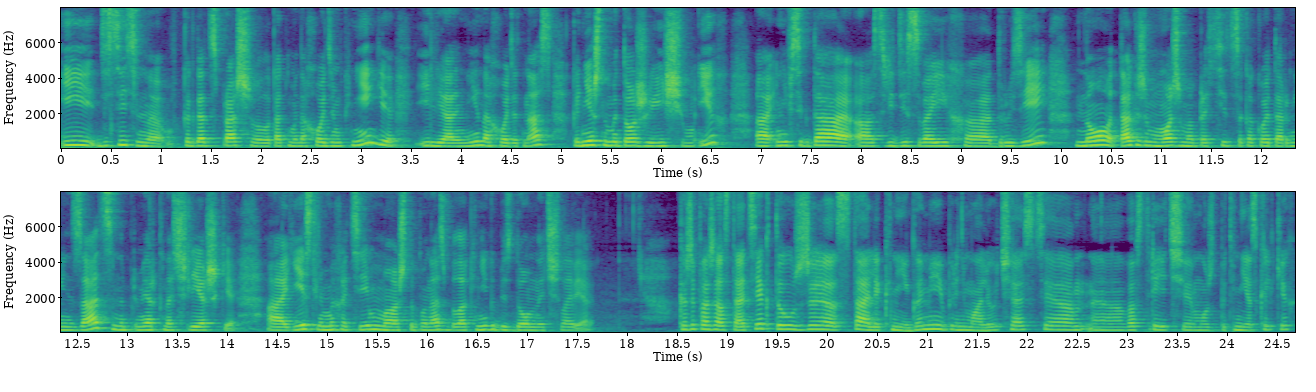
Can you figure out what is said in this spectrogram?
И действительно, когда ты спрашивала, как мы находим находим книги или они находят нас, конечно, мы тоже ищем их, а, не всегда а, среди своих а, друзей, но также мы можем обратиться к какой-то организации, например, к ночлежке, если мы хотим, чтобы у нас была книга «Бездомный человек». Скажи, пожалуйста, а те, кто уже стали книгами и принимали участие э, во встрече, может быть, в нескольких,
